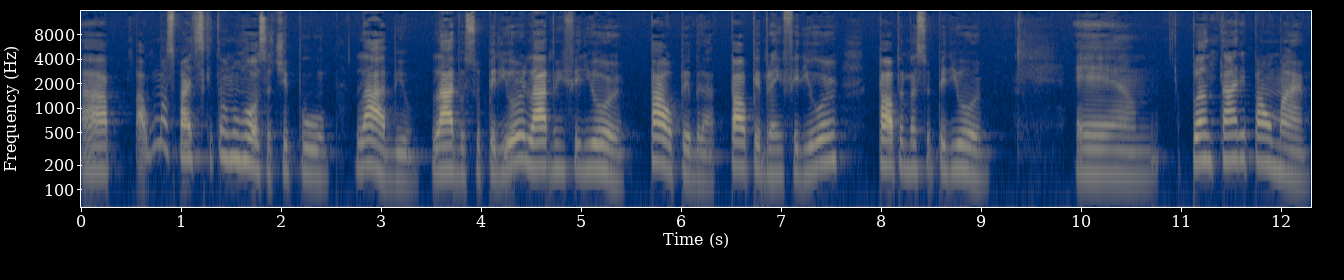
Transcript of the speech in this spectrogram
a algumas partes que estão no rosto, tipo lábio, lábio superior, lábio inferior, pálpebra, pálpebra inferior, pálpebra superior, é, plantar e palmar.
